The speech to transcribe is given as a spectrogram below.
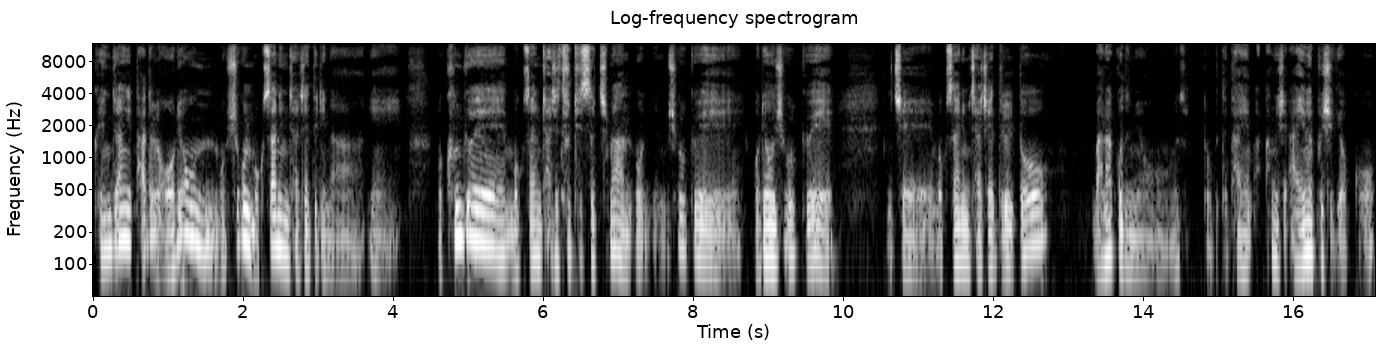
굉장히 다들 어려운 뭐 시골 목사님 자제들이나, 예, 뭐 큰 교회 목사님 자제들도 있었지만, 뭐 시골 교회, 어려운 시골 교회 이제 목사님 자제들도 많았거든요. 그래서 또 그때 당시 IMF 시기였고.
